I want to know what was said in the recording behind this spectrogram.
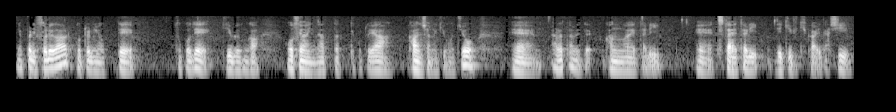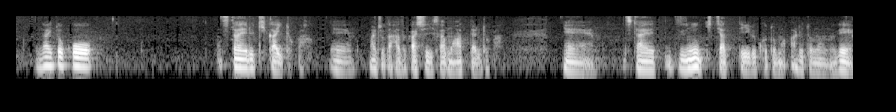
やっぱりそれがあることによってそこで自分がお世話になったってことや感謝の気持ちを、えー、改めて考えたり、えー、伝えたりできる機会だし意外とこう伝える機会とか、えー、まあ、ちょっと恥ずかしさもあったりとか、えー、伝えずに来ちゃっていることもあると思うので、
